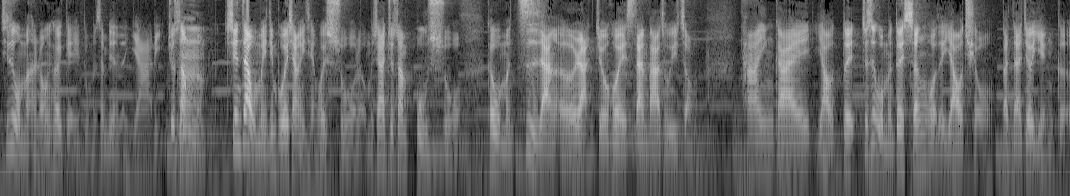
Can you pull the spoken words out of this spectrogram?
其实我们很容易会给我们身边的人压力。就算我们、嗯、现在我们已经不会像以前会说了，我们现在就算不说，可我们自然而然就会散发出一种，他应该要对，就是我们对生活的要求本来就严格，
